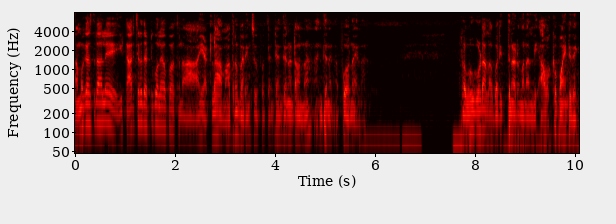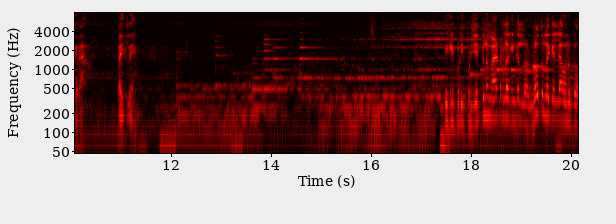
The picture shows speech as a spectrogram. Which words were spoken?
నమ్మకస్తురాలే ఈ టార్చర్ తట్టుకోలేకపోతున్నా ఆ, ఎట్లా ఆ మాత్రం భరించకపోతే అంటే అంతేనంటావు అన్నా? అంతేనన్నా పోనాయనా ప్రభు కూడా అలా భరిస్తున్నాడు మనల్ని ఆ ఒక్క పాయింట్ దగ్గర. పైకిలే ఇక ఇప్పుడు ఇప్పుడు చెప్పిన మ్యాటర్లోకి ఇంకా లోతుల్లోకి వెళ్ళామనుకో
